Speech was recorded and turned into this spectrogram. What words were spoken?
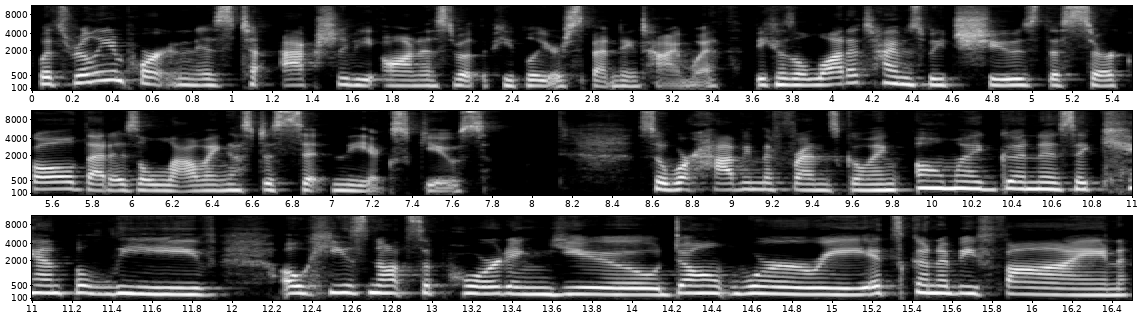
What's really important is to actually be honest about the people you're spending time with, because a lot of times we choose the circle that is allowing us to sit in the excuse. So we're having the friends going, Oh my goodness, I can't believe, oh, he's not supporting you. Don't worry, it's going to be fine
